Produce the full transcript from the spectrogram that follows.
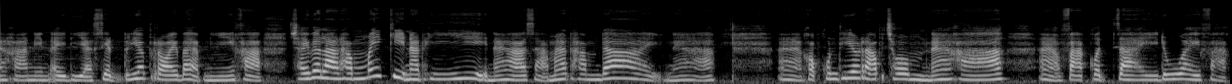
นะคะ เน้นไอเดียเสร็จเรียบร้อยแบบนี้ค่ะ ใช้เวลาทำไม่กี่นาทีนะคะ สามารถทำได้นะคะ อขอบคุณที่รับชมนะคะาฝากกดใจด้วย ฝาก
